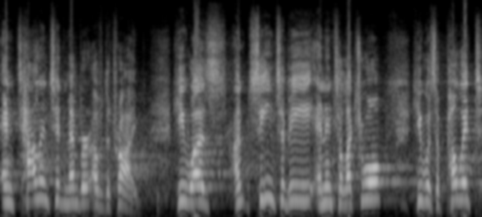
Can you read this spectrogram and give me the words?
and talented member of the tribe. He was seen to be an intellectual. He was a poet.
